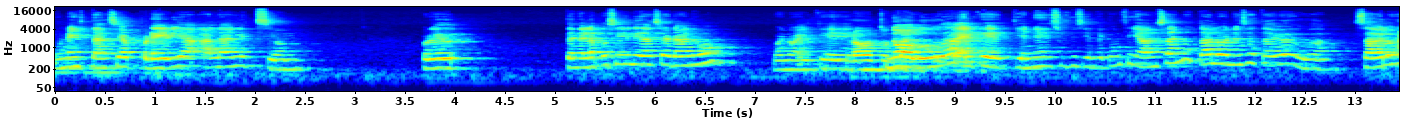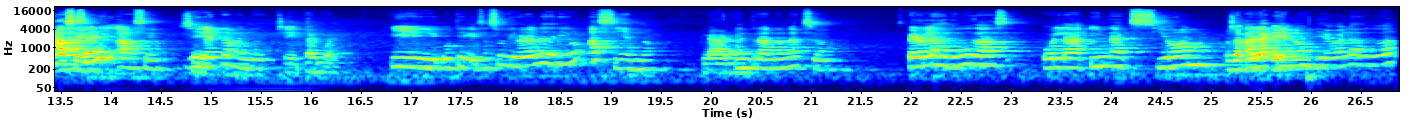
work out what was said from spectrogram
una instancia previa a la elección. Porque tener la posibilidad de hacer algo, bueno, el que No, no, total, duda, total. el que tiene suficiente confianza, no está en ese estadio de duda. Sabe lo que va a Hace. hacer y hace Sí. directamente. Sí, tal cual. Y utiliza su libre albedrío haciendo Claro. entrando en acción. Pero las dudas o la inacción O sea, a la que eh, nos lleva la duda,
